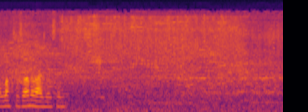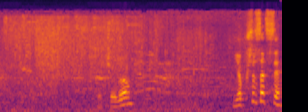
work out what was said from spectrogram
Allah cezanı vermesin seni. Kaçalım. Yapıştır satisi.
